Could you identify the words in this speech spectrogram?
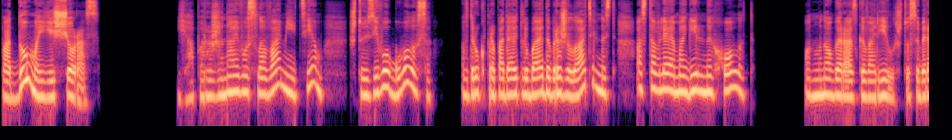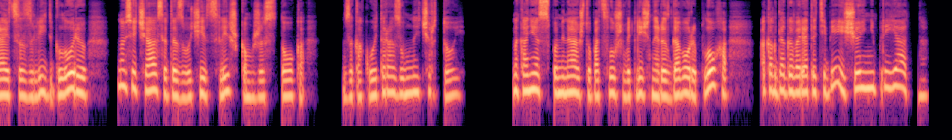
Подумай еще раз. Я поражена его словами и тем, что из его голоса Вдруг пропадает любая доброжелательность, оставляя могильный холод. Он много раз говорил, что собирается злить Глорию, но сейчас это звучит слишком жестоко, за какой-то разумной чертой. Наконец вспоминаю, что подслушивать личные разговоры плохо, а когда говорят о тебе, еще и неприятно.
